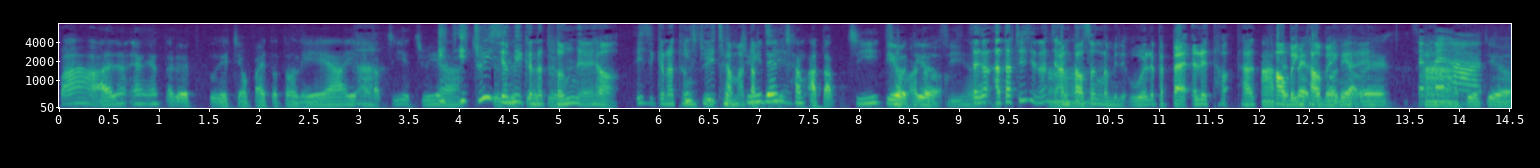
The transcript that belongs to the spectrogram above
爸啊，样样样大个有个招牌多多咧啊，啊搭子嘅水啊。一水上面跟他藤咧嗬，一直跟他藤水参啊搭子。水参啊搭子，对对。成个啊搭子是咱讲稻生里面有咧白白，咧透透透明透明嘅。啊，对对。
